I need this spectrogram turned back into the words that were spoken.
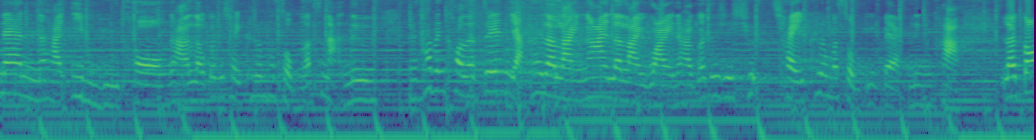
แน่นนะคะ อิ่มอยู่ท้องนะคะ เราก็จะใช้เครื่องผสมลักษณะหนึ่งแต่ถ้าเป็นคอลลาเจนอยากให้ละลายง่ายละลายไวนะคะ ก็จะใช้ใช้เครื่องผสมอีกแบบหนึ่งค่ะ แล้วก็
